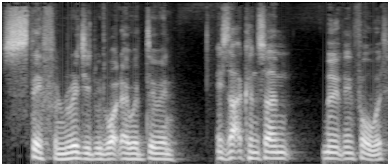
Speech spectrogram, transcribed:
stiff and rigid with what they were doing. Is that a concern moving forward?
